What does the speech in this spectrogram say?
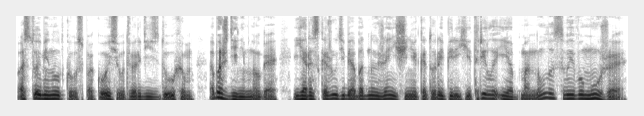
Постой минутку, успокойся, утвердись духом, обожди немного, я расскажу тебе об одной женщине, которая перехитрила и обманула своего мужа.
